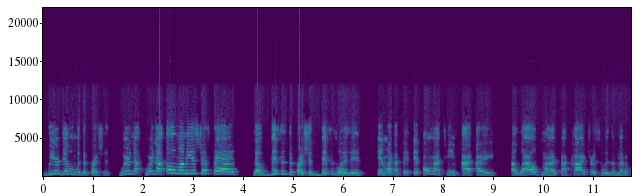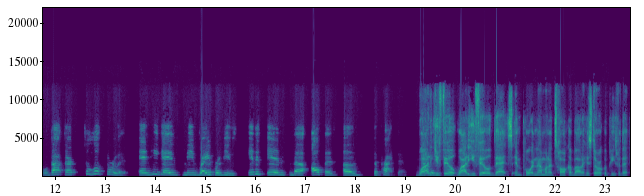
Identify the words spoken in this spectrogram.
We are dealing with depression. We're not. We're not. Oh, mommy, it's just bad. No, this is depression. This is what it is. And like I said, and on my team, I, I allowed my psychiatrist, who is a medical doctor, to look through it, and he gave me rave reviews. It is in the office of the practice. Why did you feel? Why do you feel that's important? I'm going to talk about a historical piece with that.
